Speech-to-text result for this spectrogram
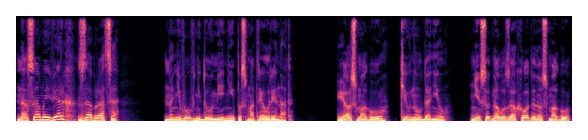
На самый верх забраться?» На него в недоумении посмотрел Ренат. «Я смогу», — кивнул Данил. «Не с одного захода, но смогу.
